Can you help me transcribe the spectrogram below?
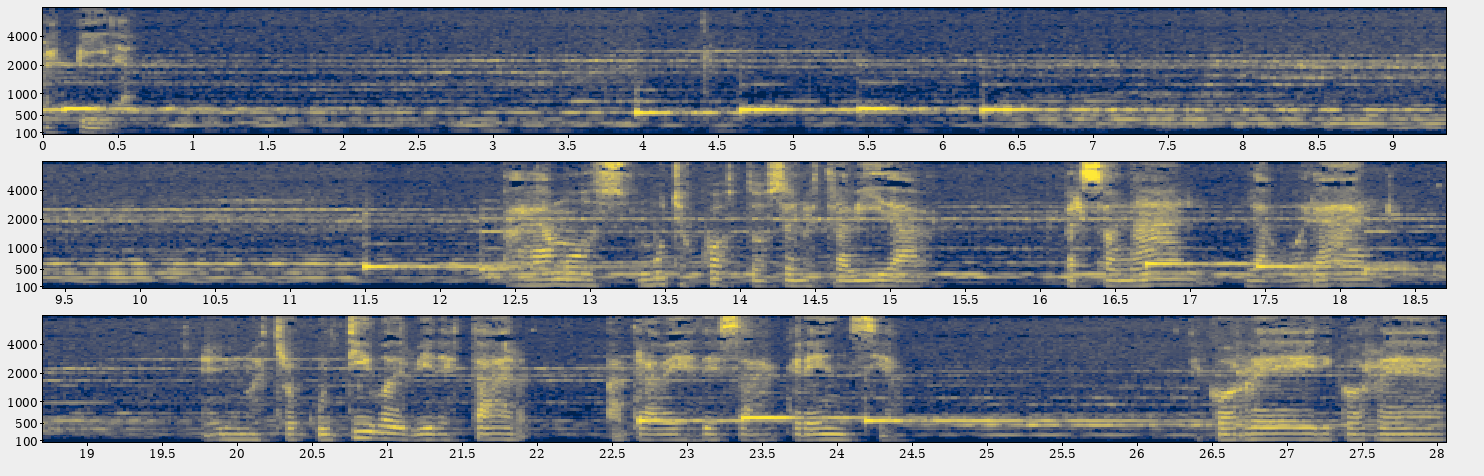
respira. Pagamos muchos costos en nuestra vida personal, laboral, en nuestro cultivo del bienestar a través de esa creencia de correr y correr,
